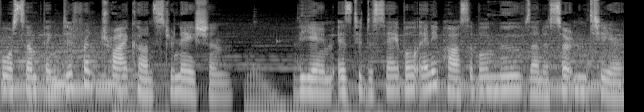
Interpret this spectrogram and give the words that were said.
For something different, try consternation. The aim is to disable any possible moves on a certain tier.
